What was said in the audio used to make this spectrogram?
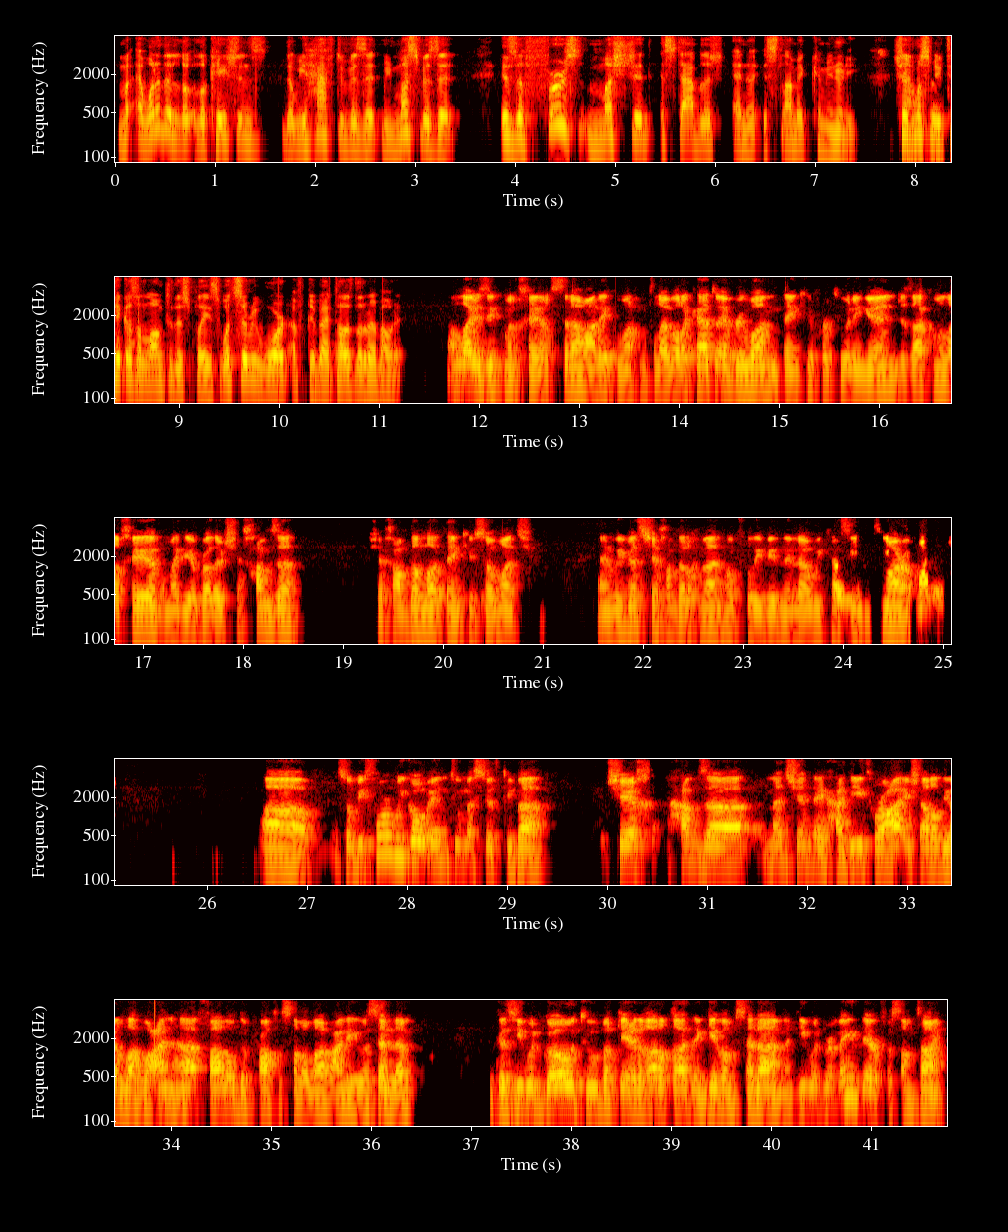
One of the lo- locations that we have to visit, we must visit, is the first masjid established in an Islamic community. Sheikh Masmari, take us along to this place. What's the reward of Qiba? Tell us a little bit about it. Allah yazikum al khair. Assalamu alaikum wa rahmatullahi wa barakatuh, everyone. Thank you for tuning in. Jazakum Allah khair. My dear brother Sheikh Hamza, Sheikh Abdullah, thank you so much. And we miss Sheikh Abdul. Hopefully, bidnillah, we can see him tomorrow. Uh, so before we go into Masjid Qiba, Sheikh Hamza mentioned a hadith where Aisha radiallahu anha followed the Prophet sallallahu alaihi wasallam because he would go to Baqi' al-Gharqad and give him salam and he would remain there for some time.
